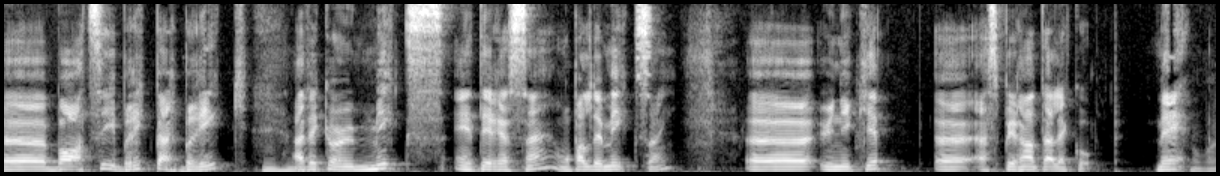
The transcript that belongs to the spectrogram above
euh, bâtir brique par brique Mhm. avec un mix intéressant. On parle de mix, hein? Euh, une équipe aspirante à la Coupe. Mais Ouais.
